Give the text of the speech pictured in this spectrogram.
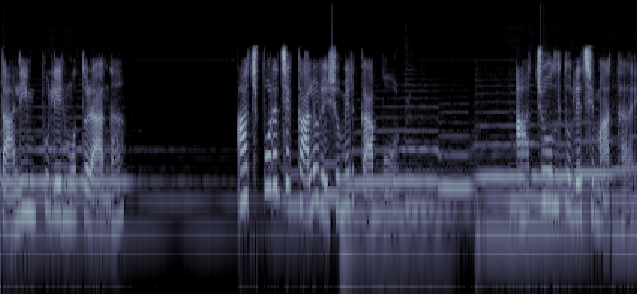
তালিম ফুলের মতো রাঙা। আজ পরেছে কালো রেশমের কাপড়। আঁচল তুলেছে মাথায়।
